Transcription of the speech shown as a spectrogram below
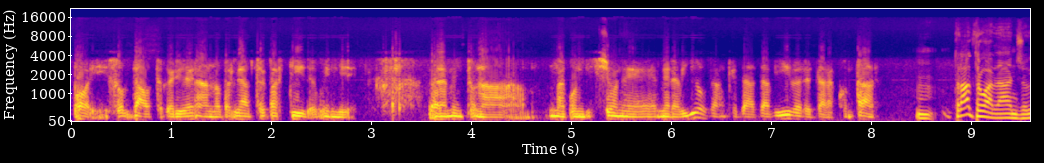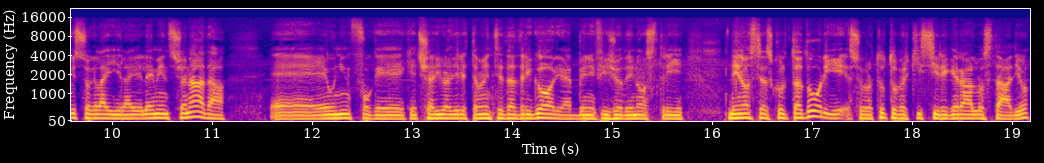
poi sold out che arriveranno per le altre partite, quindi veramente una, una condizione meravigliosa anche da, da vivere e da raccontare. Mm. Tra l'altro, guarda, Angelo, visto che l'hai, l'hai, l'hai menzionata, eh, è un'info che, che, ci arriva direttamente da Trigoria a beneficio dei nostri, dei nostri ascoltatori e soprattutto per chi si recherà allo stadio.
